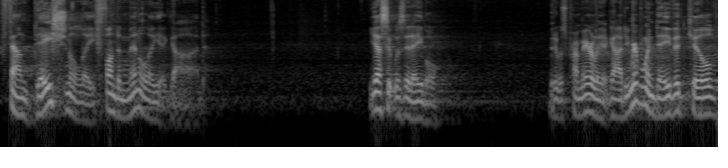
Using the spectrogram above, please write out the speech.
foundationally, fundamentally at God. Yes, it was at Abel, but it was primarily at God. Do you remember when David killed,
